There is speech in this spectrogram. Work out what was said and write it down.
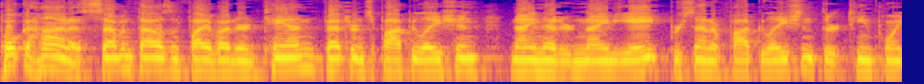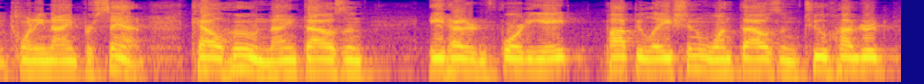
Pocahontas 7,510, veterans population 998, percent of population 13.29%. Calhoun 9,848, population 1,200,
